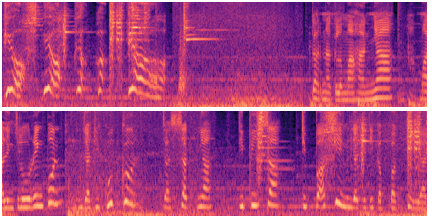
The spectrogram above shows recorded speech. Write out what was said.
Hiya, hiya, hiya, hiya. Karena kelemahannya, maling celuring pun menjadi gugur. Jasadnya dipisah, dibagi menjadi tiga bagian.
